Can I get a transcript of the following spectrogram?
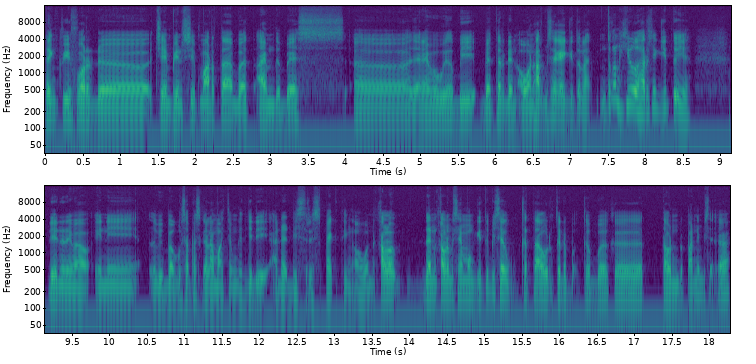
thank you for the championship Marta but I'm the best uh, that ever will be better than Owen Hart. Misalnya kayak gitulah itu kan heel harusnya gitu ya dia nerima ini lebih bagus apa segala macam gitu. Jadi ada disrespecting Owen. Kalau dan kalau misalnya mau gitu bisa ke tahun ke ke, ke, ke tahun depannya bisa ya,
